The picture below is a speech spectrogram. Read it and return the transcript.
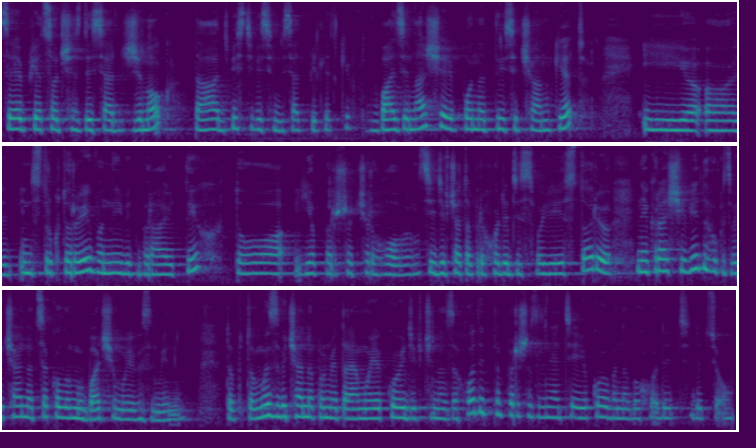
це 560 жінок та 280 підлітків. В базі нашій понад тисяча анкет, і е, інструктори вони відбирають тих, хто є першочерговим. Ці дівчата приходять зі своєю історією. Найкращий відгук, звичайно, це коли ми бачимо їх зміни. Тобто, ми, звичайно, пам'ятаємо, якою дівчина заходить на перше заняття, якою вона виходить до цього.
